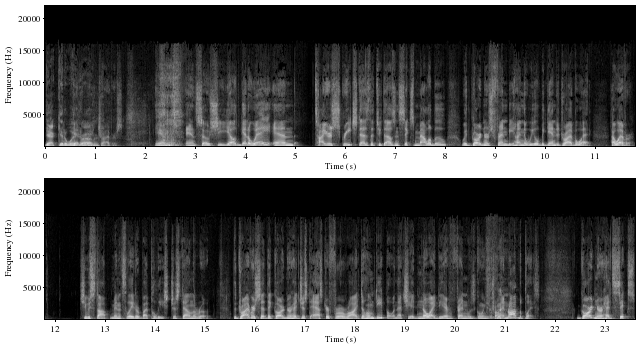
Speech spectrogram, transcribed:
Yeah, getaway, getaway drivers. drivers. And and so she yelled, "Get away!" and Tires screeched as the 2006 Malibu with Gardner's friend behind the wheel began to drive away. However, she was stopped minutes later by police just down the road. The driver said that Gardner had just asked her for a ride to Home Depot and that she had no idea her friend was going to try and rob the place. Gardner had six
